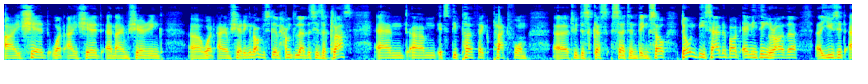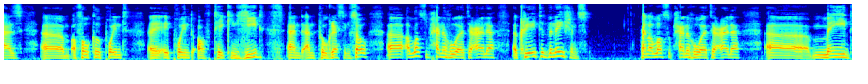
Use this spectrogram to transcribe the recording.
I shared what I shared and I'm sharing uh, what I am sharing. And obviously, Alhamdulillah, this is a class and um, it's the perfect platform uh, to discuss certain things. So don't be sad about anything, rather uh, use it as um, a focal point. A, a, point of taking heed and, and progressing. So, uh, Allah subhanahu wa ta'ala uh, created the nations. And Allah subhanahu wa ta'ala uh, made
